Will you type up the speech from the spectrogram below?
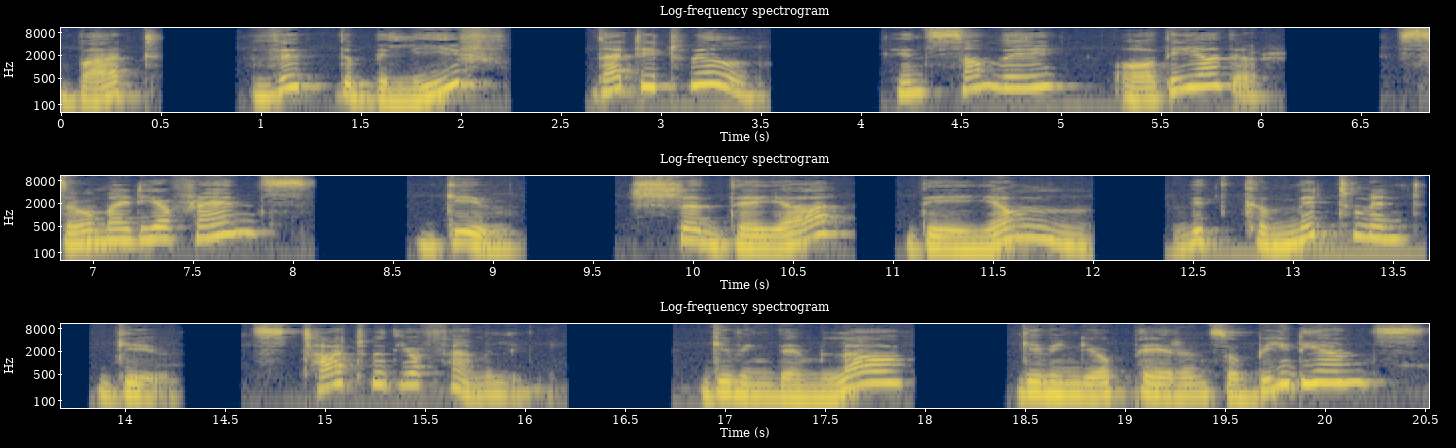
but with the belief that it will in some way or the other. So, my dear friends, give Shraddhaya Deyam. With commitment, give. Start with your family, giving them love, giving your parents obedience,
